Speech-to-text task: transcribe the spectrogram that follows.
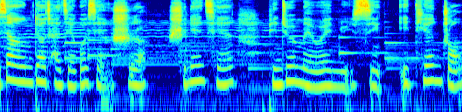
项调查结果显示，十年前平均每位女性一天中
